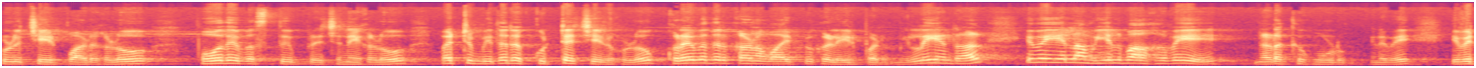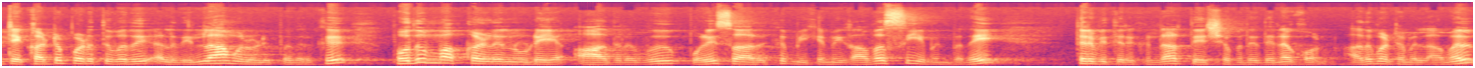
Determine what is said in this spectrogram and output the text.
குழு செயற்பாடுகளோ போதை வஸ்து பிரச்சனைகளோ மற்றும் இதர குற்றச்செயல்களோ குறைவதற்கான வாய்ப்புகள் ஏற்படும். இல்லை என்றால் இவையெல்லாம் இயல்பாகவே நடக்கக்கூடும். எனவே இவற்றை கட்டுப்படுத்துவது அல்லது இல்லாமல் ஒழிப்பதற்கு பொதுமக்களினுடைய ஆதரவு போலீசாருக்கு மிக மிக அவசியம் என்பதை தெரிவித்திருக்கின்றார் தேசபதி தினகோன். அது மட்டுமில்லாமல்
